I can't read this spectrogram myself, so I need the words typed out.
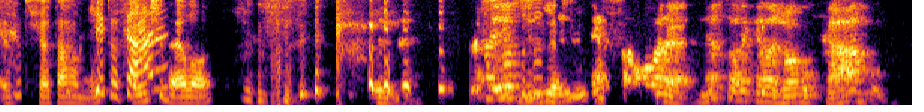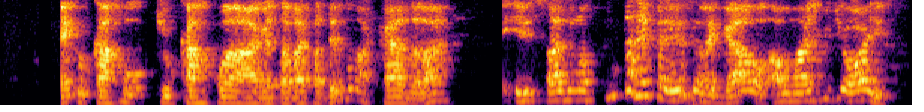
Eu já tava Porque, muito à frente dela, ó. É nessa hora, nessa hora que ela joga o carro, é que o carro, que o carro com a Agatha vai pra dentro de uma casa lá, eles fazem uma puta referência legal ao Mágico de Oz.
